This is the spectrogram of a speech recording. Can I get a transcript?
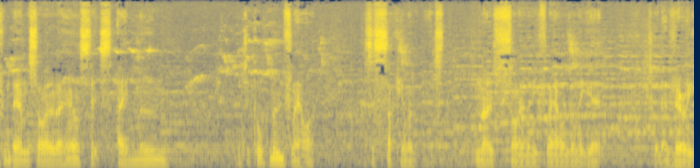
from down the side of the house. It's a moon, what's it called? Moonflower. It's a succulent. It's no sign of any flowers on it yet. It's got that very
